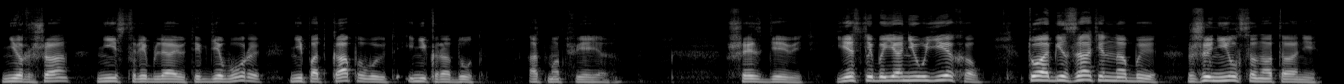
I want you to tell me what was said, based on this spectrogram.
ни ржа не истребляют, и где воры не подкапывают и не крадут». От Матфея 6.9. «Если бы я не уехал, то обязательно бы женился на Тане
